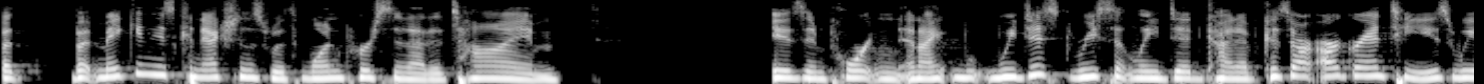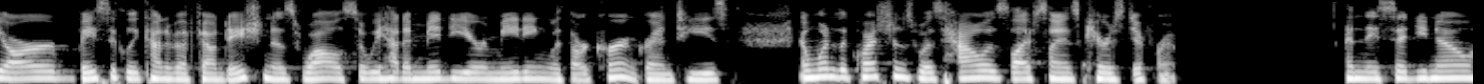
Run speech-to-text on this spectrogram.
But but making these connections with one person at a time is important. And i we just recently did kind of because our, our grantees we are basically kind of a foundation as well. So we had a mid-year meeting with our current grantees. And one of the questions was how is life science cares different? And they said you know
